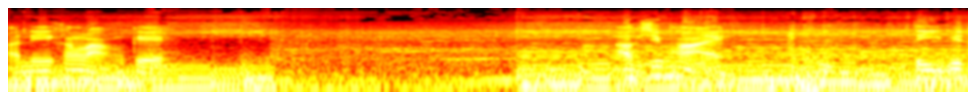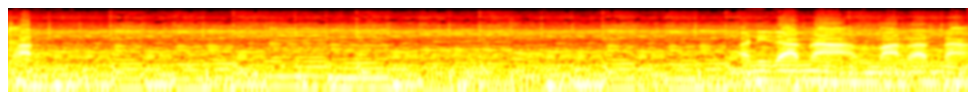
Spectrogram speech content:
อันนี้ข้างหลังโอเคเอาชิบหาย ตีไม่ทันอันนี้ด้านหน้ามันมาด้านหน้า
